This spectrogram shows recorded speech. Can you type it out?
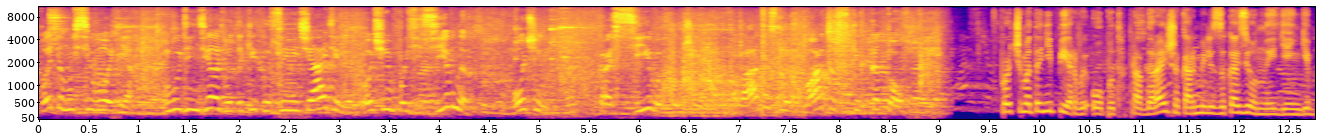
Поэтому сегодня мы будем делать вот таких вот замечательных, очень позитивных, очень красивых, очень радостных мартовских котов. Впрочем, это не первый опыт. Правда, раньше кормили за казенные деньги.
